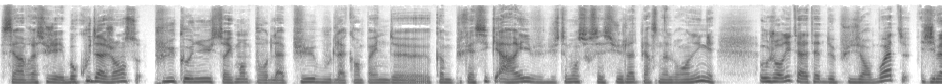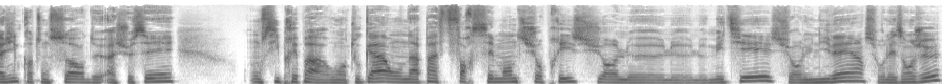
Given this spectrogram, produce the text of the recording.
c'est un vrai sujet. Et beaucoup d'agences plus connues historiquement pour de la pub ou de la campagne de comme plus classique arrivent justement sur ces sujets-là de personal branding. Aujourd'hui, tu as la tête de plusieurs boîtes. J'imagine quand on sort de HEC, on s'y prépare ou en tout cas, on n'a pas forcément de surprise sur le, le, le métier, sur l'univers, sur les enjeux.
